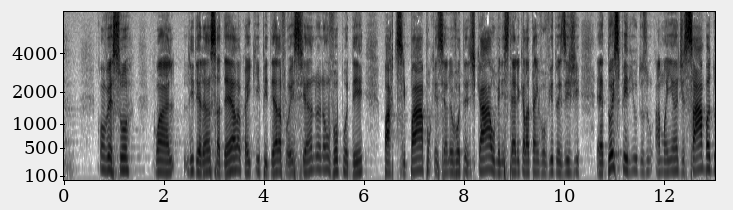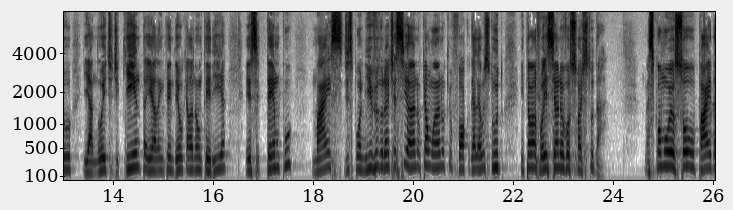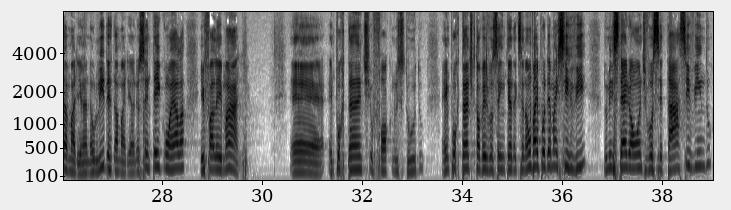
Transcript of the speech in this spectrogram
conversou com a liderança dela, com a equipe dela, falou: esse ano eu não vou poder participar, porque esse ano eu vou dedicar. O ministério que ela está envolvido exige é, dois períodos, a manhã de sábado e a noite de quinta, e ela entendeu que ela não teria esse tempo mais disponível durante esse ano, que é um ano que o foco dela é o estudo. Então ela falou: esse ano eu vou só estudar. Mas como eu sou o pai da Mariana, o líder da Mariana, eu sentei com ela e falei: Mari, é, é, importante o foco no estudo. É importante que talvez você entenda que você não vai poder mais servir no ministério aonde você está servindo,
